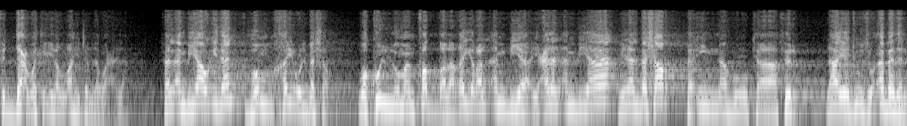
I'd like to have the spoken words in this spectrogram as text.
في الدعوة إلى الله جل وعلا. فالأنبياء إذن هم خير البشر وكل من فضل غير الأنبياء على الأنبياء من البشر فإنه كافر. لا يجوز أبدا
